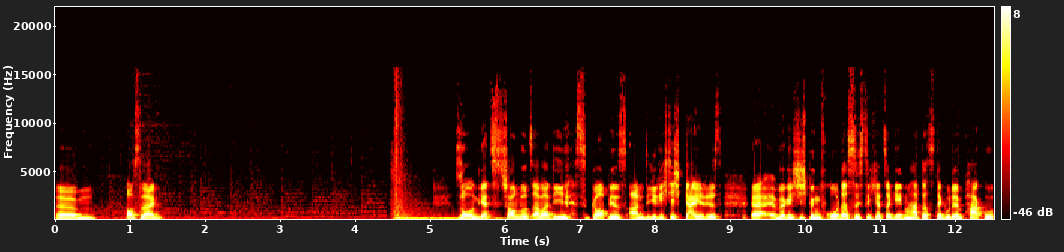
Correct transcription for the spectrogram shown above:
ähm, ausleihen? So, und jetzt schauen wir uns aber die Scorpius an, die richtig geil ist. Äh, wirklich, ich bin froh, dass es sich jetzt ergeben hat, dass der gute Impaku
